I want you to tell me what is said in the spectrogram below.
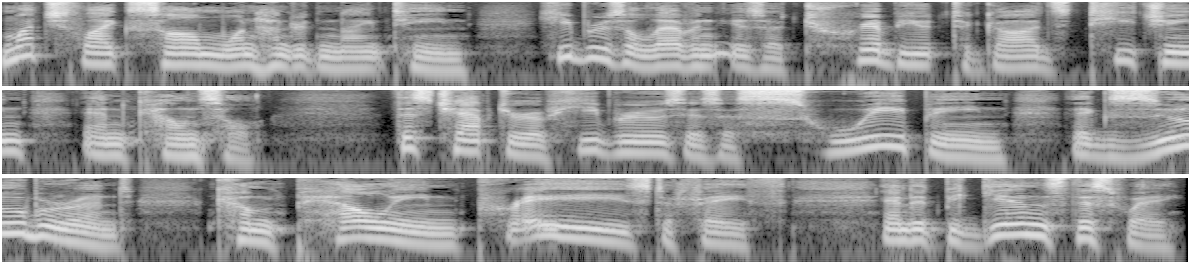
Much like Psalm 119, Hebrews 11 is a tribute to God's teaching and counsel. This chapter of Hebrews is a sweeping, exuberant, compelling praise to faith. And it begins this way.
